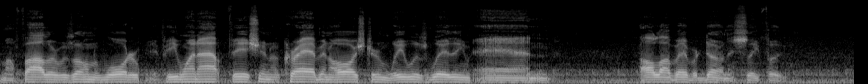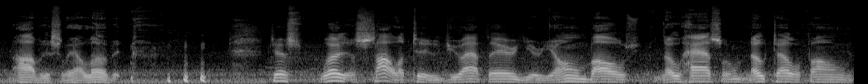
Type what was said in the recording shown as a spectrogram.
my father was on the water. If he went out fishing or crabbing or oyster, we was with him, and all I've ever done is seafood. Obviously, I love it. Just well, it's solitude. You out there, you're your own boss, no hassle, no telephone,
